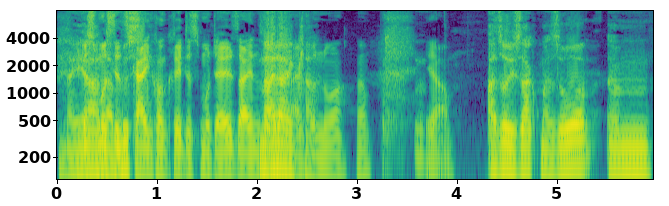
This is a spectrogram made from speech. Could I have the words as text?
Naja, das muss jetzt kein konkretes Modell sein, sondern nein, nein, einfach klar. nur. Ne? Ja. Also ich sag mal so, ähm,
